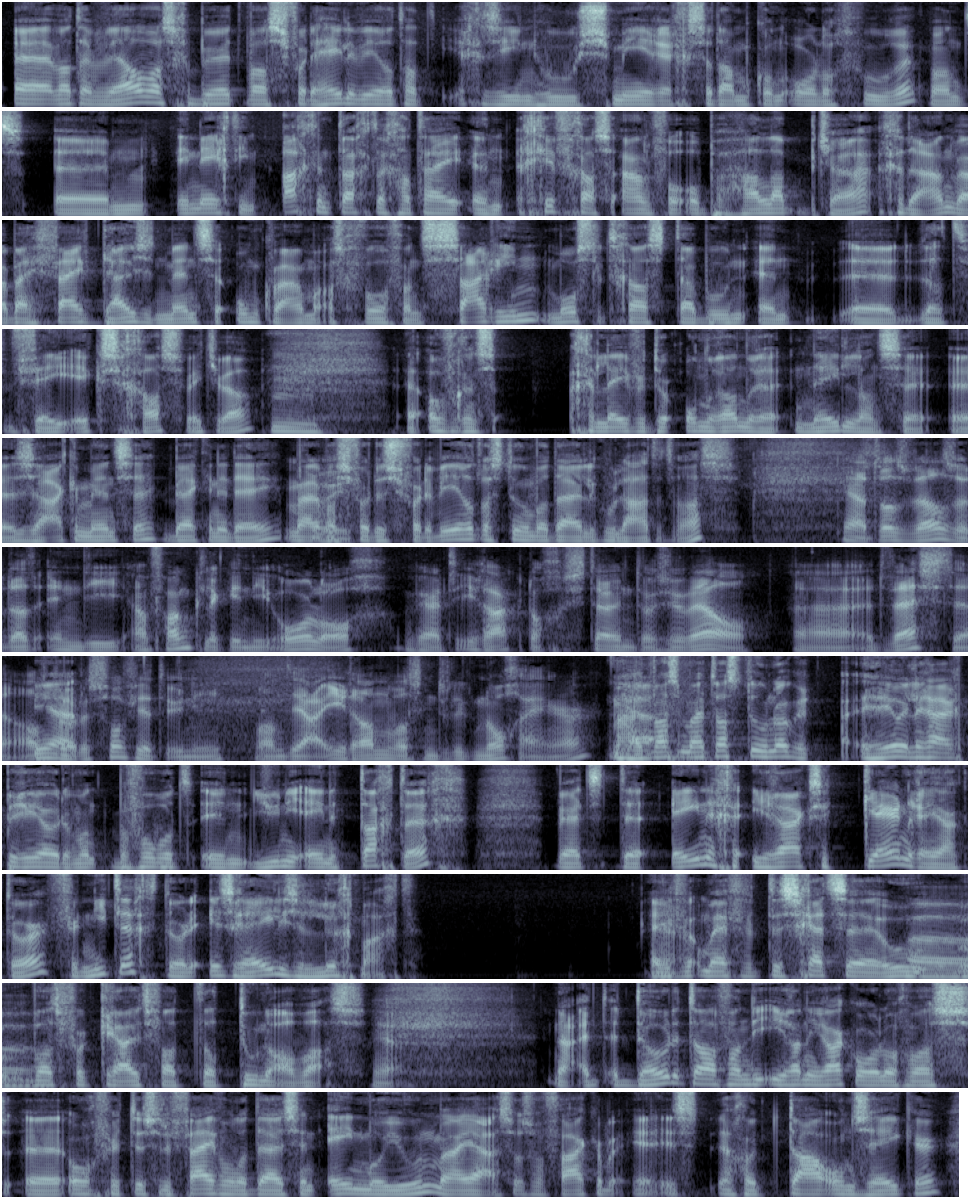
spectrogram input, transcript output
Eh, wat er wel was gebeurd was voor de hele wereld had gezien hoe smerig Saddam kon oorlog voeren. Want ehm, in 1988 had hij een gifgasaanval op Halabja gedaan. Waarbij 5000 mensen omkwamen als gevolg van sarin, mosterdgas, taboen en eh, dat VX-gas, weet je wel. Hmm. Eh, overigens geleverd door onder andere Nederlandse eh, zakenmensen back in the day. Maar dat was voor, dus voor de wereld was toen wel duidelijk hoe laat het was. Ja, het was wel zo dat in die, aanvankelijk in die oorlog werd Irak nog gesteund door zowel eh, het Westen als Ja. door de Sovjet-Unie. Want ja, Iran was natuurlijk nog enger. Maar, Ja. het was, maar het was toen ook een heel rare periode. Want bijvoorbeeld in juni 81 werd de enige Iraakse kernreactor vernietigd door de Israëlische luchtmacht. Even, Om even te schetsen hoe, Oh. wat voor kruidvat dat toen al was. Ja. Nou, het, het dodental van die Iran-Irak-oorlog was eh, ongeveer tussen de 500.000 en 1 miljoen. Maar ja, zoals wel vaker is het gewoon totaal onzeker.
